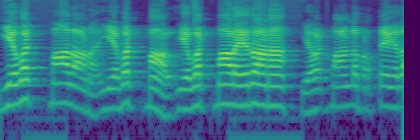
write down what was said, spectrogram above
യവത്മാൽ ആണ് യവത്മാൽ യവത്മാൽ ഏതാണ്? യവത്മാളിന്റെ പ്രത്യേകത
